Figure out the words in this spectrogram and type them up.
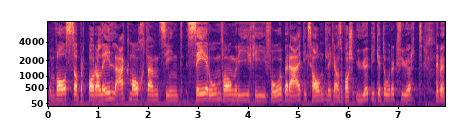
Was aber parallel auch gemacht haben, sind sehr umfangreiche Vorbereitungshandlungen, also fast Übungen durchgeführt. Eben,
